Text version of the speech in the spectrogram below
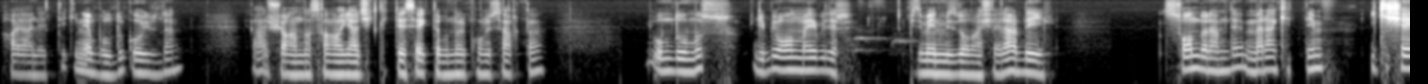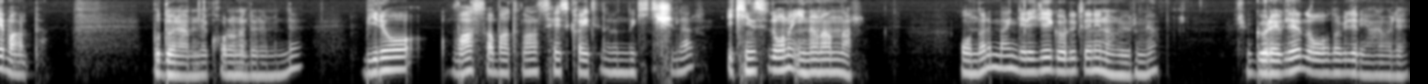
hayal ettik ne bulduk. O yüzden yani şu anda sanal gerçeklik desek de bunları konuşsak da umduğumuz gibi olmayabilir. Bizim elimizde olan şeyler değil. Son dönemde merak ettiğim iki şey vardı. Bu dönemde, korona döneminde. Biri o WhatsApp'a atılan ses kayıtlarındaki kişiler. İkincisi de ona inananlar. Onların ben geleceği gördüklerine inanıyorum ya. Çünkü görevleri de o olabilir yani öyle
